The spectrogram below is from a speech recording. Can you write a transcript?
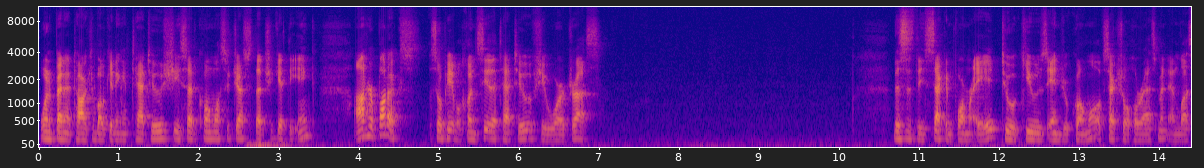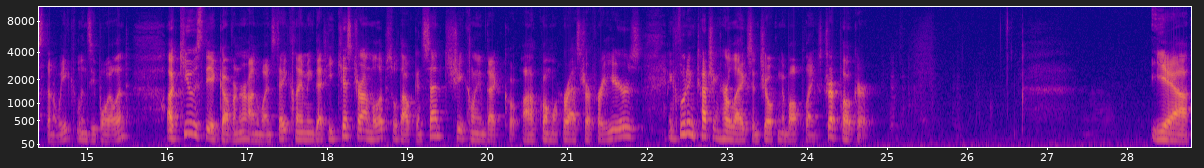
When Bennett talked about getting a tattoo, she said Cuomo suggested that she get the ink on her buttocks so people couldn't see the tattoo if she wore a dress. This is the second former aide to accuse Andrew Cuomo of sexual harassment in less than a week. Lindsey Boylan accused the governor on Wednesday, claiming that he kissed her on the lips without consent. She claimed that uh, Cuomo harassed her for years, including touching her legs and joking about playing strip poker. Yeah,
